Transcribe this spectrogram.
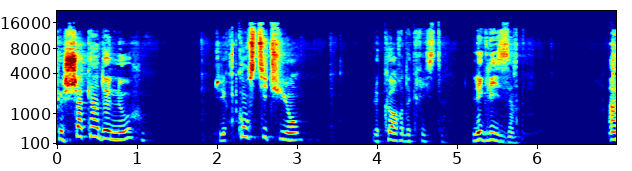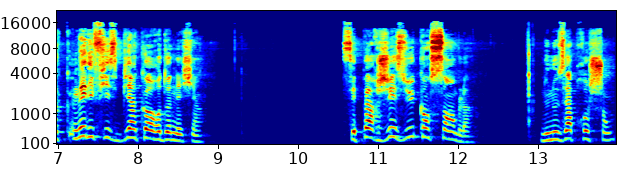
que chacun de nous je constituons le corps de Christ, l'Église, un édifice bien coordonné. C'est par Jésus qu'ensemble nous nous approchons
